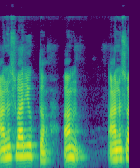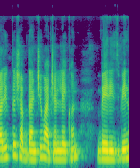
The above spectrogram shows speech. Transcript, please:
अनुस्वारयुक्त. अम अनुस्वारयुक्त शब्दांचे वाचन लेखन बेरीज बिन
